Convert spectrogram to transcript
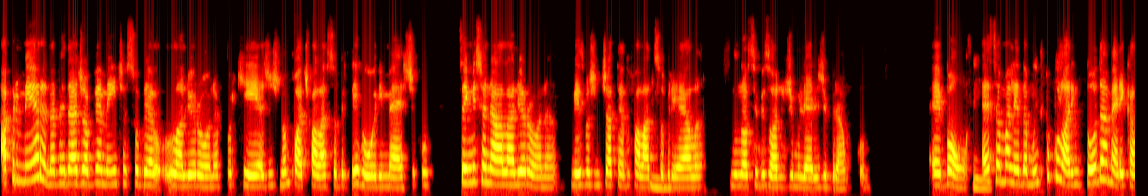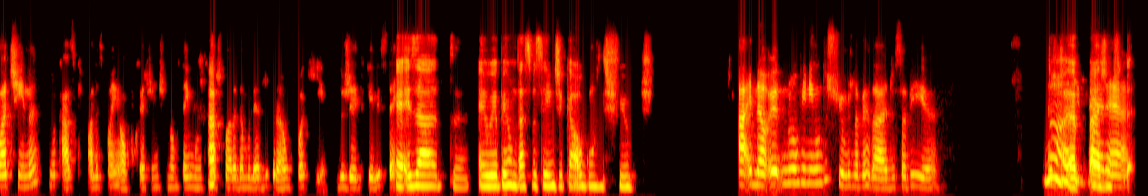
A primeira, na verdade, obviamente, é sobre a La Llorona, porque a gente não pode falar sobre terror em México sem mencionar a La Llorona, mesmo a gente já tendo falado uhum. sobre ela no nosso episódio de Mulheres de Branco. É bom, Sim. essa é uma lenda muito popular em toda a América Latina, no caso que fala espanhol, porque a gente não tem muito ah. a história da mulher de branco aqui, do jeito que eles têm. É, exato. Eu ia perguntar se você ia indicar algum dos filmes. Ah, não, eu não vi nenhum dos filmes, na verdade, sabia? Não, a gente, é, a gente, é,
